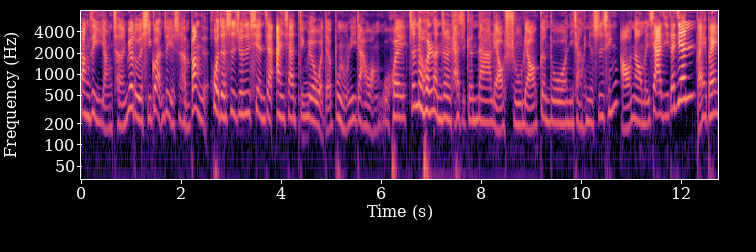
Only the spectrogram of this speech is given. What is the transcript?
让自己养成阅读的习惯，这也是很棒的。或者是就是现在按下订阅我的不努力大王，我会真的会认真的开始跟大家聊书，聊更多你想听的事情。好，那我们下集再见，拜拜。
